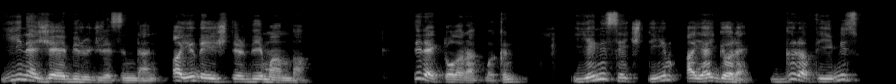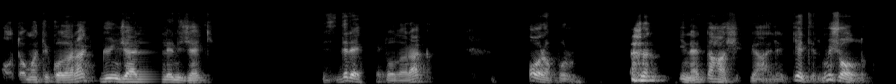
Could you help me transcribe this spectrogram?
yine J1 hücresinden ayı değiştirdiğim anda direkt olarak bakın yeni seçtiğim aya göre grafiğimiz otomatik olarak güncellenecek. Biz direkt olarak o raporu yine daha şık bir hale getirmiş olduk.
